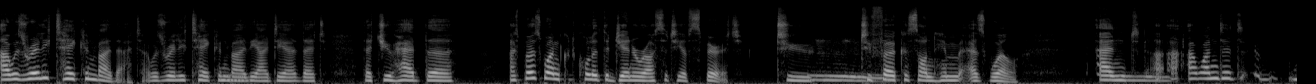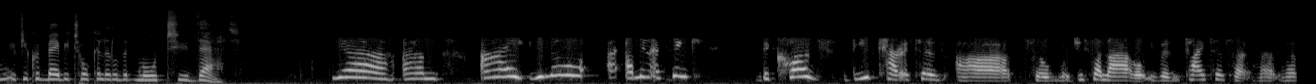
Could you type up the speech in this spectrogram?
I was really taken by that. I was really taken mm. by the idea that that you had the, I suppose one could call it the generosity of spirit to mm. to focus on him as well. And mm. I, I, wondered if you could maybe talk a little bit more to that. Yeah, um, I, you know, I, I mean, I think because these characters are So Mojisola or even Titus, her, her,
